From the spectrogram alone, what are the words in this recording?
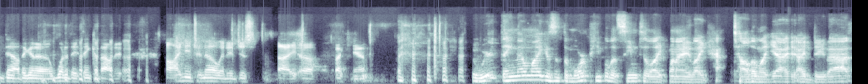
now they're gonna, what do they think about it? Oh, I need to know, and it just, I, uh, I can't. The weird thing though, Mike, is that the more people that seem to like when I like ha- tell them like, yeah, I, I do that,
